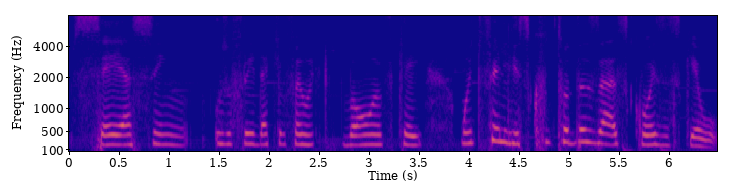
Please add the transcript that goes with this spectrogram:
ser assim, usufruir daquilo foi muito bom. Eu fiquei muito feliz com todas as coisas que eu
